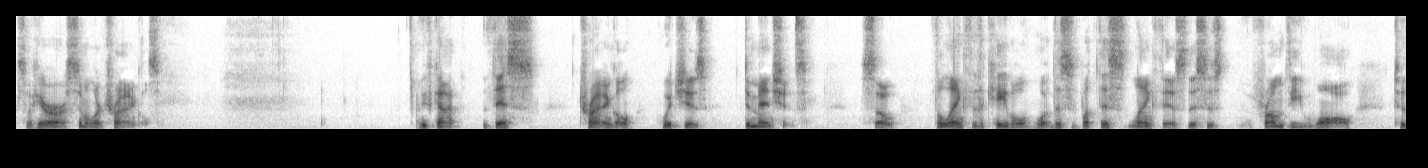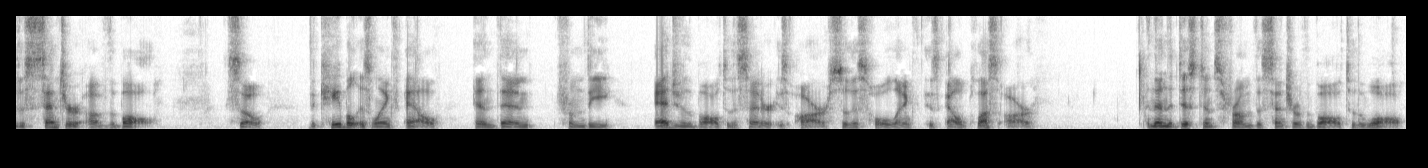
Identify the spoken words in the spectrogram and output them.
So here are our similar triangles. We've got this triangle, which is dimensions. So the length of the cable, what this, what this length is, this is from the wall to the center of the ball. So the cable is length L, and then from the edge of the ball to the center is R, so this whole length is L plus R. And then the distance from the center of the ball to the wall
